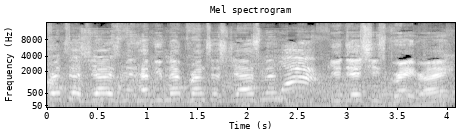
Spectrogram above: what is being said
Princess Jasmine. Have you met Princess Jasmine? Yeah. You did? She's great, right?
